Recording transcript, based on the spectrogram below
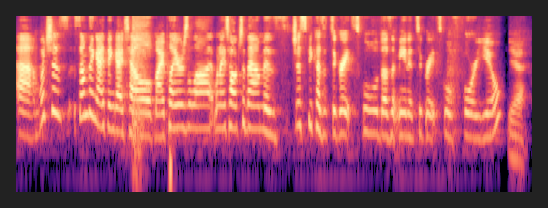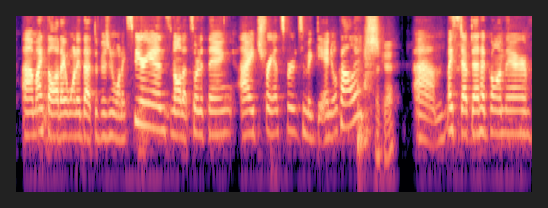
um, which is something I think I tell my players a lot when I talk to them. Is just because it's a great school doesn't mean it's a great school for you. Yeah. Um, I thought I wanted that Division One experience and all that sort of thing. I transferred to McDaniel College. Okay. Um, my stepdad had gone there,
